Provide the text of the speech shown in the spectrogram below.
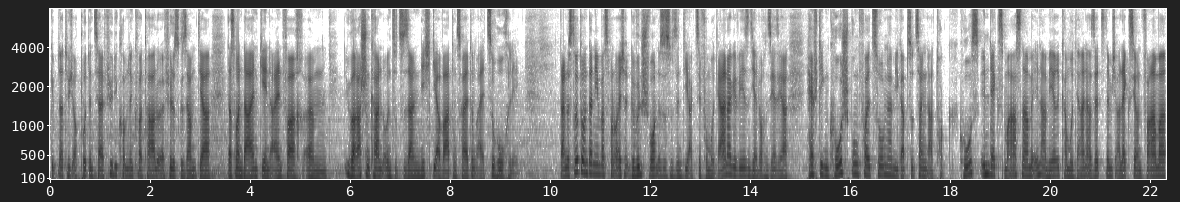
gibt natürlich auch Potenzial für die kommenden Quartale oder für das Gesamtjahr, dass man dahingehend einfach ähm, überraschen kann und sozusagen nicht die Erwartungshaltung allzu hoch legt. Dann das dritte Unternehmen, was von euch gewünscht worden ist, sind die Aktien von Moderna gewesen, die ja doch einen sehr, sehr heftigen Kurssprung vollzogen haben. Hier gab es sozusagen eine Ad-Hoc-Kursindex-Maßnahme in Amerika. Moderna ersetzt nämlich Alexia und Pharma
